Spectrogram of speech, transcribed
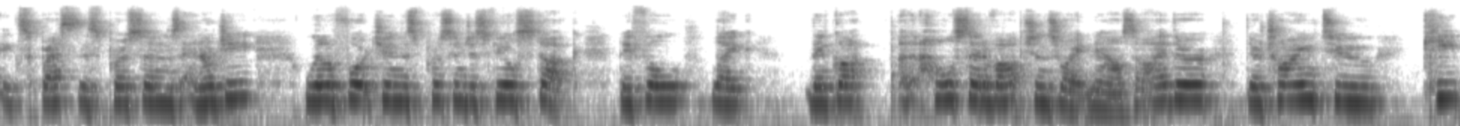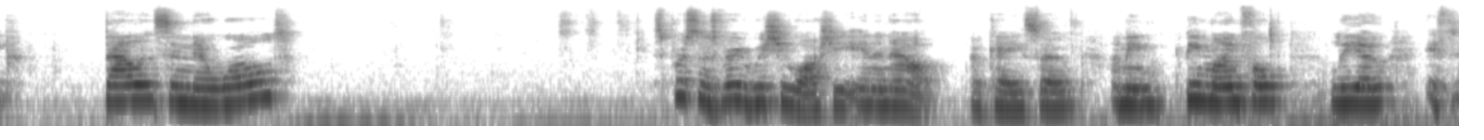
express this person's energy. Wheel of Fortune, this person just feels stuck. They feel like they've got a whole set of options right now. So either they're trying to keep balance in their world. This person's very wishy-washy in and out. Okay, so I mean, be mindful, Leo. If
